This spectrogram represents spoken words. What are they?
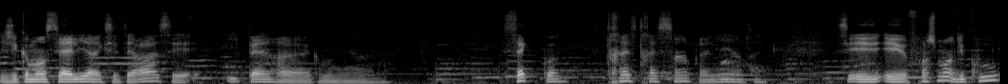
J'ai commencé à lire, etc. C'est hyper. Euh, comment dire Sec, quoi. C'est très, très simple à lire. Et, franchement, du coup,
